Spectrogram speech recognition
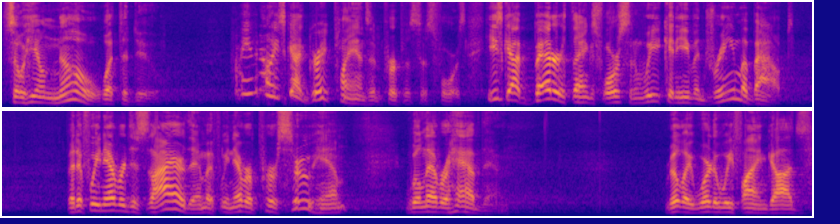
So he'll know what to do. I mean, you know, he's got great plans and purposes for us, he's got better things for us than we can even dream about. But if we never desire them, if we never pursue him, we'll never have them really, where do we find God's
